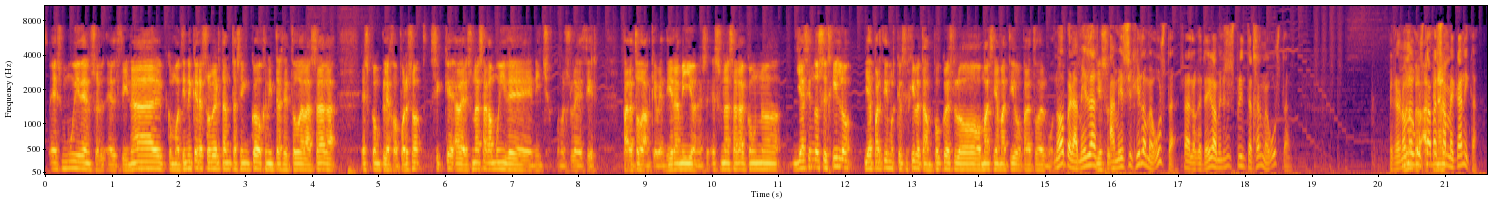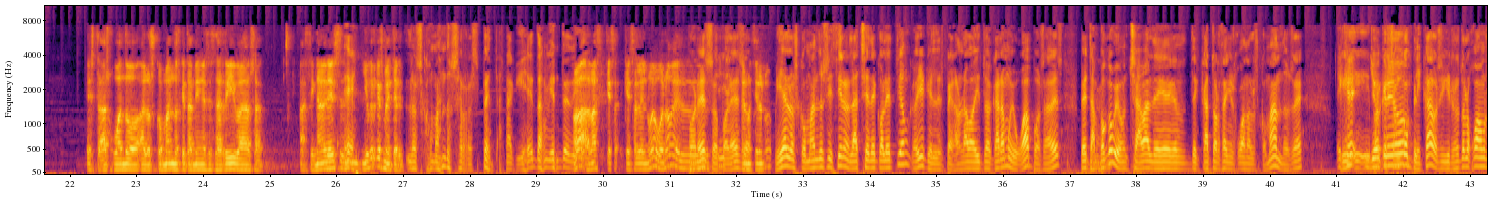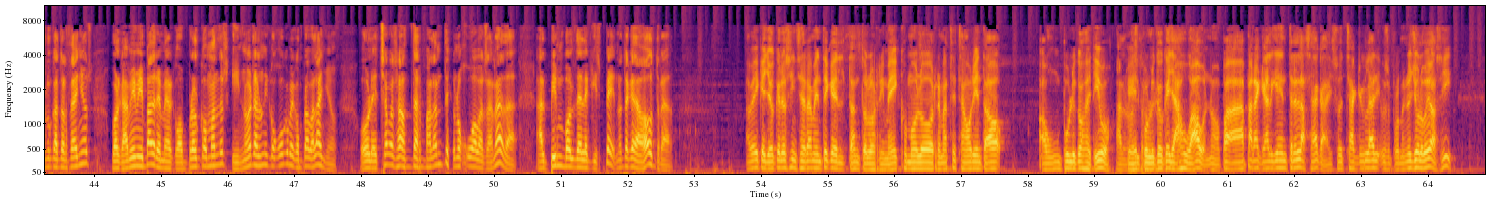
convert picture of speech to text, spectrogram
es muy denso. El, el final, como tiene que resolver tantas incógnitas de toda la saga, es complejo. Por eso sí que, a ver, es una saga muy de nicho, como se suele decir. Para todo, aunque vendiera millones. Es una saga con una... Ya siendo sigilo, ya partimos que el sigilo tampoco es lo más llamativo para todo el mundo. No, pero a mí, eso- a mí el sigilo me gusta. O sea, lo que te digo, a mí los Splinter Cell me gustan. Pero no Bueno, me gustaba al esa mecánica. Estabas jugando a los comandos que también es desde arriba, o sea... Al final es... Eh. Yo creo que es meter... Los comandos se respetan aquí, ¿eh? También te digo. Ah, además que, sa- que sale el nuevo, ¿no? El- Por eso, sí, por eso. Mira, los comandos hicieron el HD Collection, que, oye, que les pegaron un lavadito de cara muy guapo, ¿sabes? Pero tampoco veo un chaval de, de 14 años jugando a los comandos, ¿eh? Es Y- que y yo creo- son complicados y nosotros lo jugamos con 14 años porque a mí mi padre me compró el comandos y no era el único juego que me compraba al año. O le echabas a dar para adelante o no jugabas a nada. Al pinball del XP, no te quedaba otra. A ver, que yo creo sinceramente que el- tanto los remakes como los remasters están orientados a un público objetivo, A lo que es el público que ya ha jugado, no pa- para que alguien entre en la saca. Eso está claro, sea, por lo menos yo lo veo así.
